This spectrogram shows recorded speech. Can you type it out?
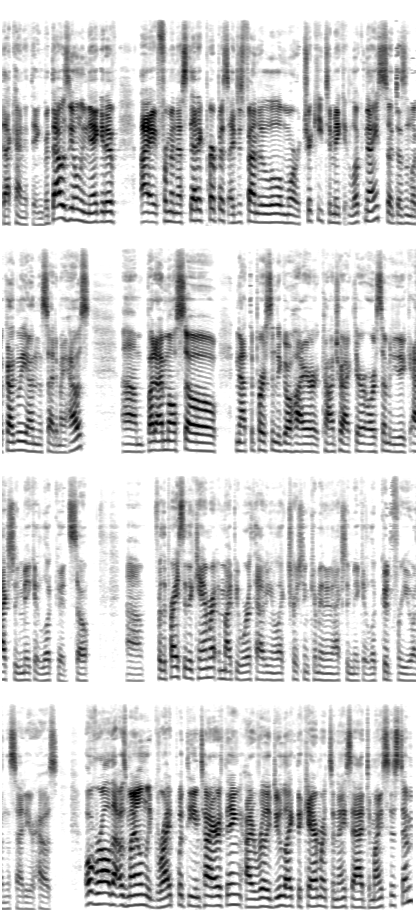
that kind of thing. But that was the only negative. I, from an aesthetic purpose, I just found it a little more tricky to make it look nice so it doesn't look ugly on the side of my house. Um, but I'm also not the person to go hire a contractor or somebody to actually make it look good. So uh, for the price of the camera, it might be worth having an electrician come in and actually make it look good for you on the side of your house. Overall, that was my only gripe with the entire thing. I really do like the camera. It's a nice add to my system,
